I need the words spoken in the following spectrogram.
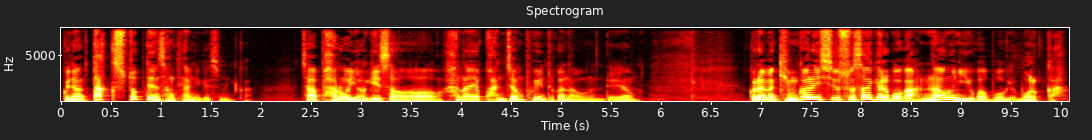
그냥 딱 스톱된 상태 아니겠습니까? 자, 바로 여기서 하나의 관전 포인트가 나오는데요. 그러면 김건희 씨 수사 결과가 안 나오는 이유가 뭐, 뭘까?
